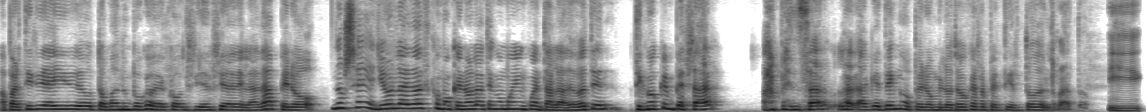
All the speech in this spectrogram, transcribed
A partir de ahí he tomando un poco de conciencia de la edad, pero no sé, yo la edad como que no la tengo muy en cuenta, la debo tengo que empezar a pensar la edad que tengo, pero me lo tengo que repetir todo el rato. ¿Y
